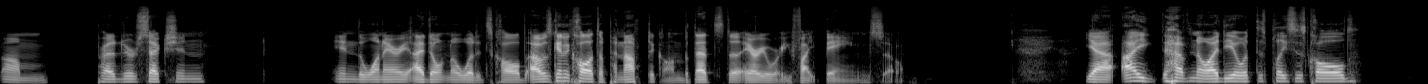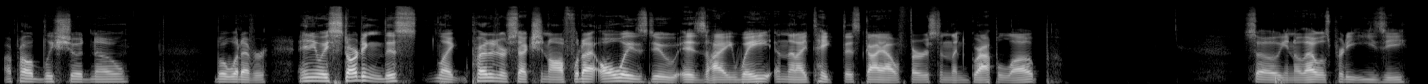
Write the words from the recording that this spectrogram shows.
um predator section in the one area. I don't know what it's called. I was gonna call it the Panopticon, but that's the area where you fight Bane. So, yeah, I have no idea what this place is called. I probably should know, but whatever. Anyway, starting this like Predator section off, what I always do is I wait and then I take this guy out first and then grapple up. So, you know, that was pretty easy.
